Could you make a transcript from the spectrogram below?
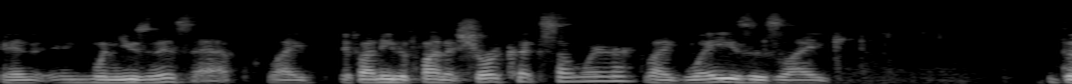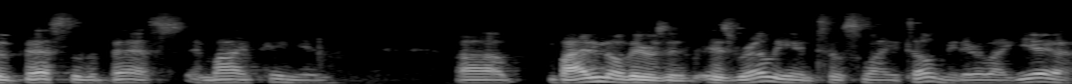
and, and when using this app, like if I need to find a shortcut somewhere, like Waze is like the best of the best, in my opinion. Uh, but I didn't know there was an Israeli until somebody told me. They were like, yeah,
